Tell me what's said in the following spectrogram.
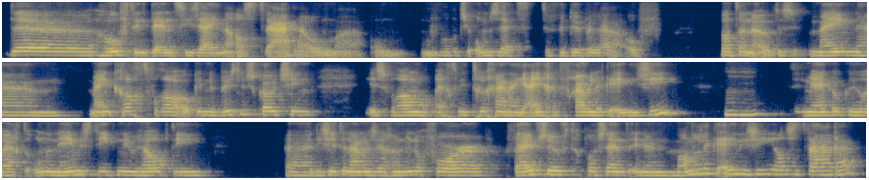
de hoofdintentie zijn, als het ware, om, uh, om bijvoorbeeld je omzet te verdubbelen of wat dan ook. Dus mijn, uh, mijn kracht, vooral ook in de business coaching, is vooral echt weer teruggaan naar je eigen vrouwelijke energie. Mm ik merk ook heel erg de ondernemers die ik nu help, die, uh, die zitten, laten we zeggen, nu nog voor 75% in hun mannelijke energie, als het ware.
